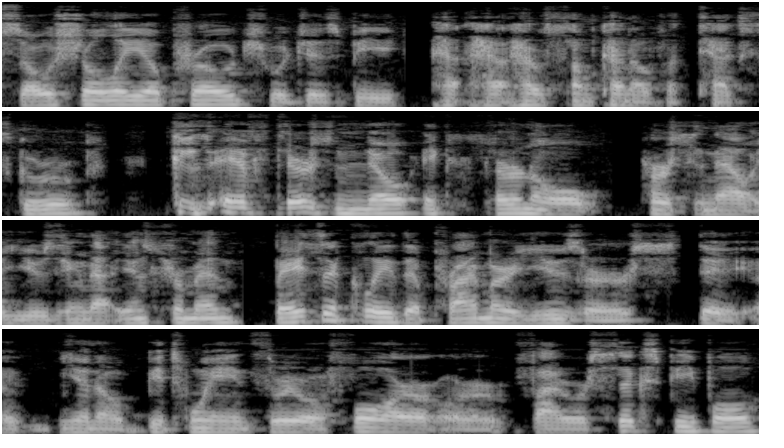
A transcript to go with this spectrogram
socially approach would just be ha- ha- have some kind of a text group. Because if there's no external personnel using that instrument, basically the primary users, they, uh, you know, between three or four or five or six people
